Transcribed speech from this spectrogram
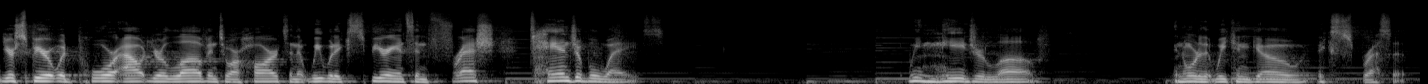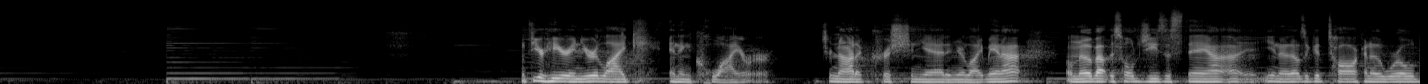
Your spirit would pour out your love into our hearts, and that we would experience in fresh, tangible ways we need your love in order that we can go express it. If you're here and you're like an inquirer, you're not a Christian yet, and you're like, man, I don't know about this whole Jesus thing. I, you know, that was a good talk. I know the world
